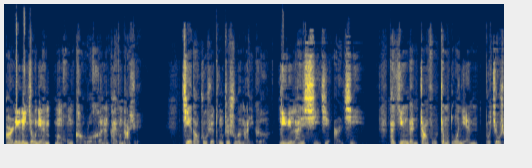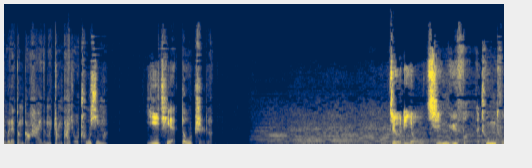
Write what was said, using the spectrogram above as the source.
二零零九年，孟红考入河南开封大学。接到助学通知书的那一刻，李丽兰喜极而泣。她隐忍丈夫这么多年，不就是为了等到孩子们长大有出息吗？一切都值了。这里有情与法的冲突，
